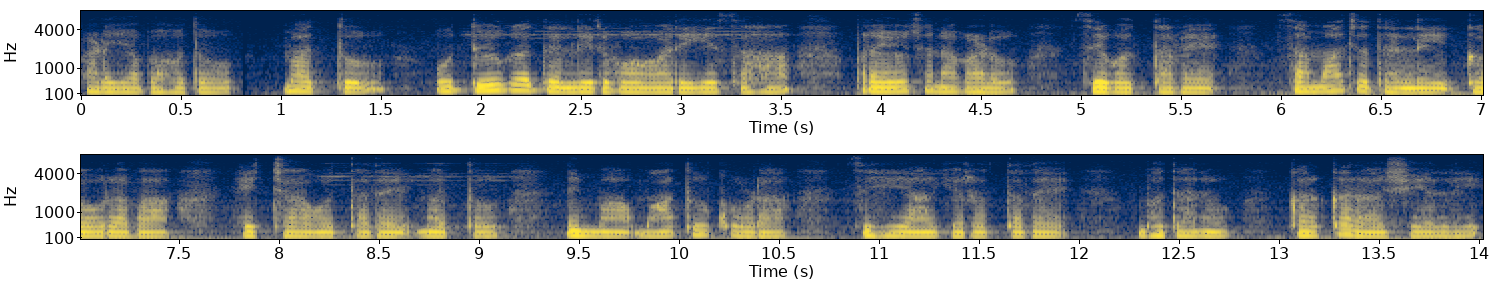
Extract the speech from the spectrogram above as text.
ಪಡೆಯಬಹುದು. ಮತ್ತು ಉದ್ಯೋಗದಲ್ಲಿರುವವರಿಗೆ ಸಹ ಪ್ರಯೋಜನಗಳು ಸಿಗುತ್ತವೆ. ಸಮಾಜದಲ್ಲಿ ಗೌರವ ಹೆಚ್ಚಾಗುತ್ತದೆ ಮತ್ತು ನಿಮ್ಮ ಮಾತು ಕೂಡ ಸಿಹಿಯಾಗಿರುತ್ತದೆ. ಬುಧನು ಕರ್ಕ ರಾಶಿಯಲ್ಲಿ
